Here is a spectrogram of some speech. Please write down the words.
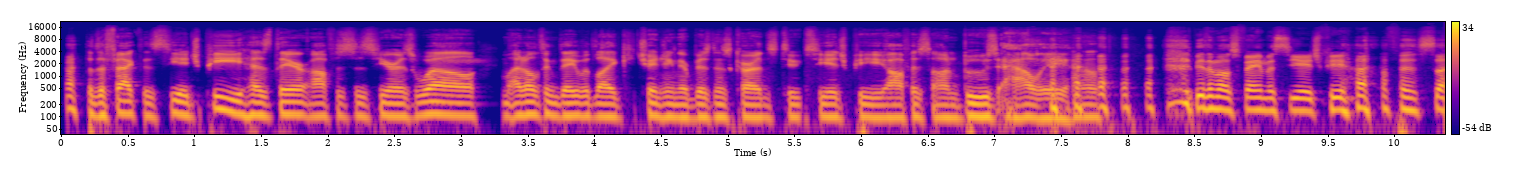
but the fact that CHP has their offices here as well, I don't think they would like changing their business cards to CHP office on Booze Alley. Be the most famous CHP office,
